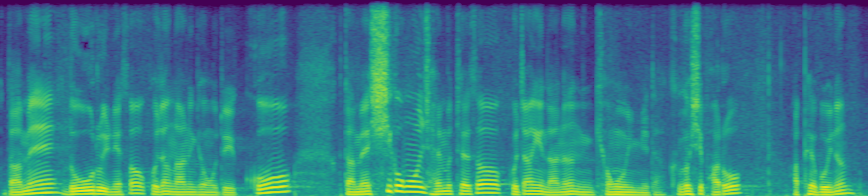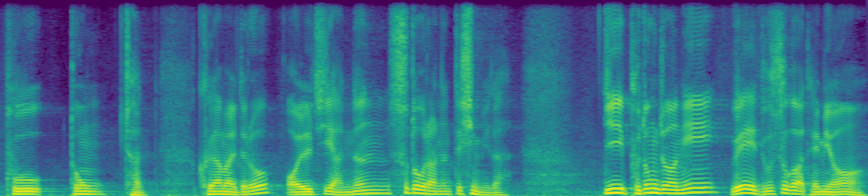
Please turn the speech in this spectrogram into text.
그 다음에 노후로 인해서 고장 나는 경우도 있고, 그 다음에 시공을 잘못해서 고장이 나는 경우입니다. 그것이 바로 앞에 보이는 부동전. 그야말로 얼지 않는 수도라는 뜻입니다. 이 부동전이 왜 누수가 되며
